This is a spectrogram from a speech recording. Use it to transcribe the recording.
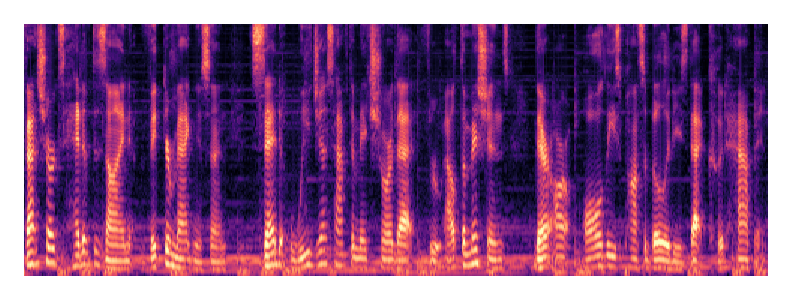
Fatshark's head of design, Victor Magnuson, said we just have to make sure that throughout the missions, there are all these possibilities that could happen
